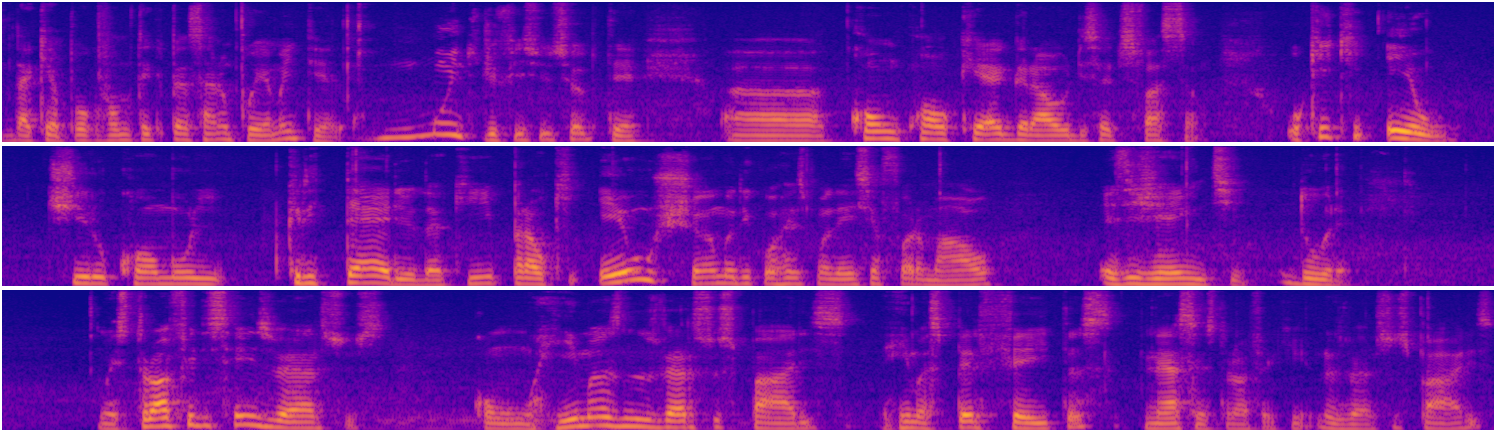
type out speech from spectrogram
daqui a pouco vamos ter que pensar no poema inteiro. É muito difícil de se obter uh, com qualquer grau de satisfação. O que, que eu tiro como critério daqui para o que eu chamo de correspondência formal exigente, dura. Uma estrofe de seis versos, com rimas nos versos pares, rimas perfeitas nessa estrofe aqui, nos versos pares,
